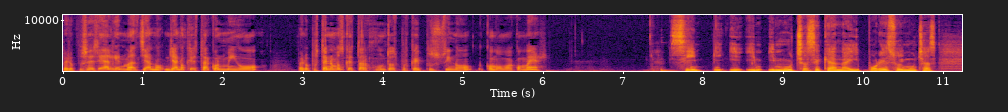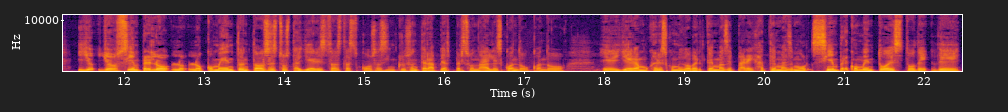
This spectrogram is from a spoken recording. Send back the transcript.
pero pues ese alguien más ya no, ya no quiere estar conmigo, pero pues tenemos que estar juntos porque pues si no, ¿cómo va a comer? Sí, y, muchas se quedan ahí por eso y muchas, y yo, yo siempre lo, lo, comento en todos estos talleres, todas estas cosas, incluso en terapias personales, cuando, cuando eh, llegan mujeres conmigo a ver temas de pareja, temas de amor, siempre comento esto de, de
